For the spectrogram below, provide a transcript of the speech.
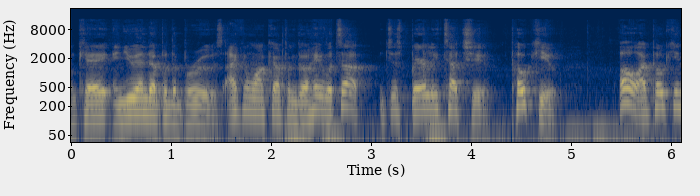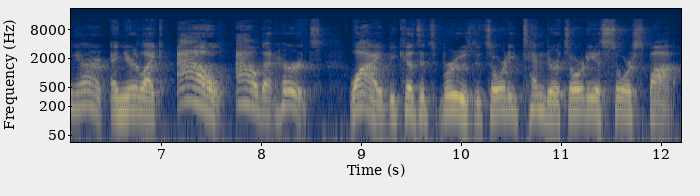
okay? And you end up with a bruise. I can walk up and go, "Hey, what's up?" Just barely touch you, poke you. Oh, I poke you in the arm, and you're like, "Ow, ow, that hurts." Why? Because it's bruised. It's already tender. It's already a sore spot.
